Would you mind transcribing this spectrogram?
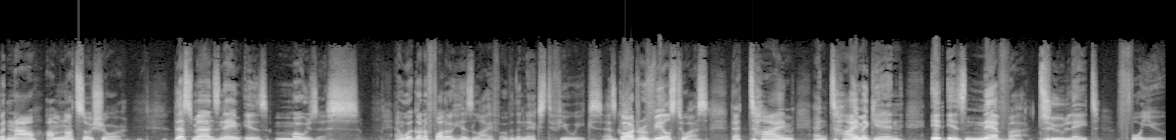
but now I'm not so sure. This man's name is Moses. And we're going to follow his life over the next few weeks as God reveals to us that time and time again, it is never too late for you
